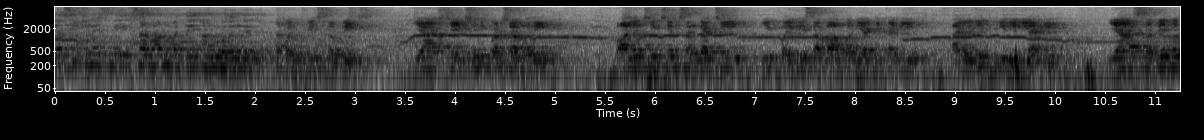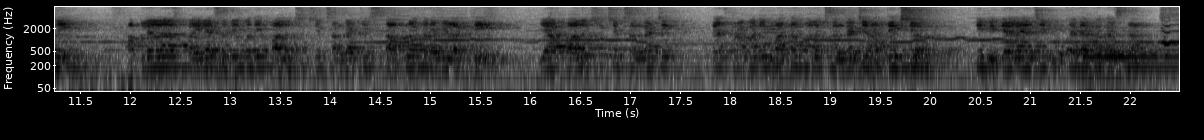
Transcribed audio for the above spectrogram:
त्या सूचनेस मी सर्वांमध्ये अनुमोदन देतो. पंचवीस सव्वीस या शैक्षणिक वर्षामध्ये पालक शिक्षक संघाची ही पहिली सभा आपण या ठिकाणी आयोजित केलेली आहे. या सभेमध्ये आपल्याला पहिल्या सभेमध्ये पालक शिक्षक संघाची स्थापना करावी लागते. या पालक शिक्षक संघाचे त्याचप्रमाणे माता पालक संघाचे अध्यक्ष हे विद्यालयाचे मुख्याध्यापक असतात.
